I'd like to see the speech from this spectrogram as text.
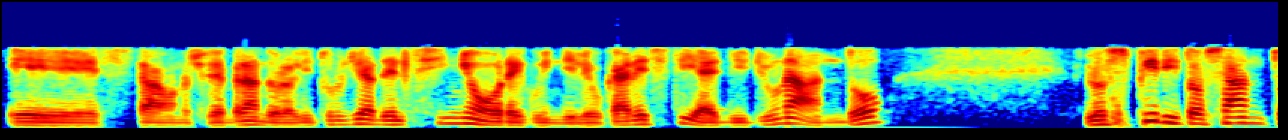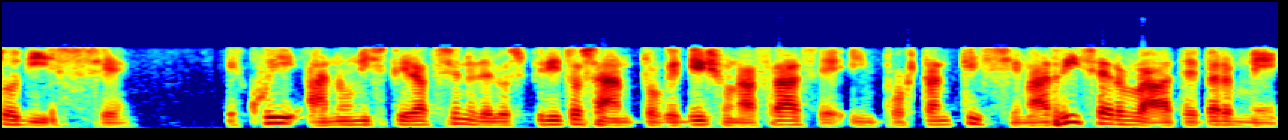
e stavano celebrando la liturgia del Signore, quindi l'Eucarestia, e digiunando, lo Spirito Santo disse, e qui hanno un'ispirazione dello Spirito Santo che dice una frase importantissima, riservate per me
